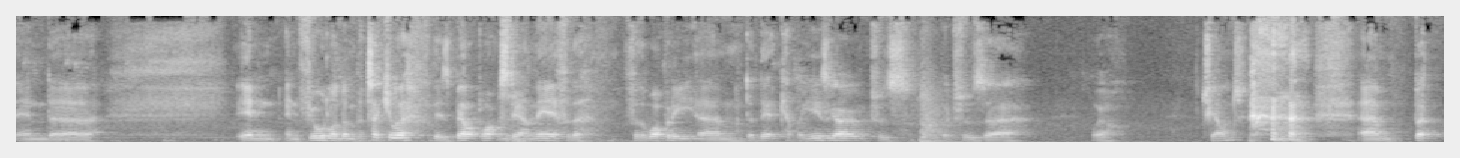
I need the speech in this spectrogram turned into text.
and uh, in in Fiordland in particular, there's ballot blocks Mm. down there for the for the Wapiti. Um, did that a couple of years ago, which was which was uh, well challenge. Mm. um, but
